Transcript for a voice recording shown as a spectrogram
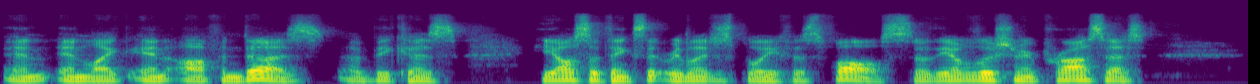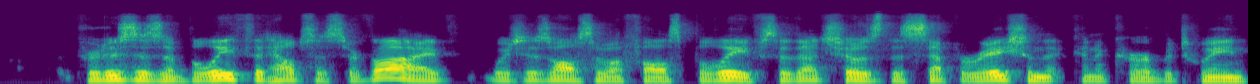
and and like and often does uh, because he also thinks that religious belief is false. So the evolutionary process produces a belief that helps us survive, which is also a false belief. So that shows the separation that can occur between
